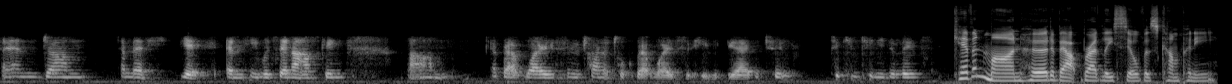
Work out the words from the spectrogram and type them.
and um, and that yeah, and he was then asking um, about ways and trying to talk about ways that he would be able to to continue to live. Kevin Mahon heard about Bradley Silver's company,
